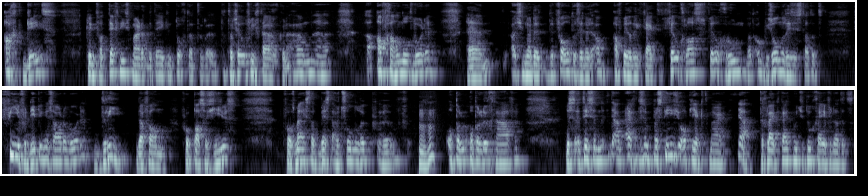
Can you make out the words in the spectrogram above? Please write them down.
acht gates. Klinkt wat technisch, maar dat betekent toch dat er, veel vliegtuigen kunnen aan, uh, afgehandeld worden. Um, als je naar de, de foto's en de afbeeldingen kijkt, veel glas, veel groen. Wat ook bijzonder is, is dat het vier verdiepingen zouden worden. Drie daarvan voor passagiers. Volgens mij is dat best uitzonderlijk uh, mm-hmm. op, een, op een luchthaven. Dus het is een, ja, eigenlijk is een prestigeobject. Maar ja, tegelijkertijd moet je toegeven dat het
